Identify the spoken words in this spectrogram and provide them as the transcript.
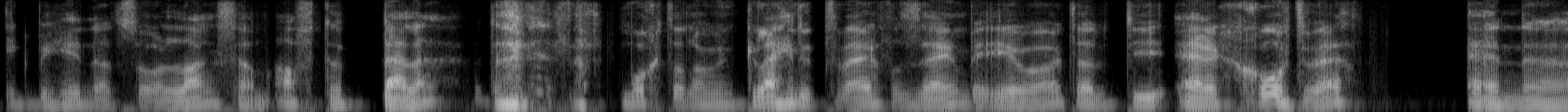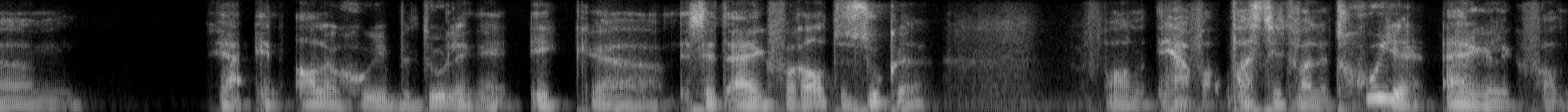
Ik begin dat zo langzaam af te pellen. Mocht er nog een kleine twijfel zijn bij Ewout, dat die erg groot werd. En uh, ja, in alle goede bedoelingen, ik uh, zit eigenlijk vooral te zoeken van, ja, was dit wel het goede eigenlijk? Van,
